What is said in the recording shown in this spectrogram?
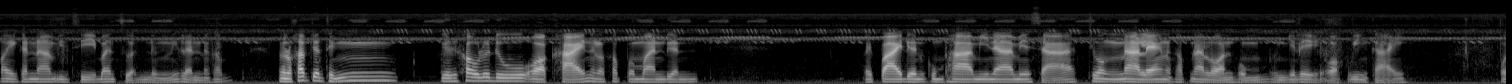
อ้อยคันน้ำอินทรีย์บ้านสวนหนึ่งนี่แหละนะครับนั่นแหละครับจนถึงจะเข้าฤดูออกขายนั่นแหละครับ ประมาณเดือนปลายปลายเดือนกุมภามีนาเมษาช่วงหน้าแล้งนะครับ หน้าร้อนผมถึงจะได้ออกวิ่งขายก็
